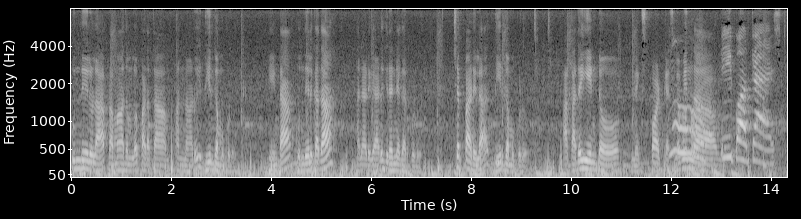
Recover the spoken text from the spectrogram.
కుందేలులా ప్రమాదంలో పడతాం అన్నాడు ఈ దీర్ఘముఖుడు. ఏంటా? కుందేలు కదా? అని అడిగాడు హిరణ్య గర్భుడు చెప్పాడిలా దీర్ఘముఖుడు. ఆ కథ ఏంటో నెక్స్ట్ పాడ్కాస్ట్లో విందాం. ఈ పాడ్కాస్ట్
